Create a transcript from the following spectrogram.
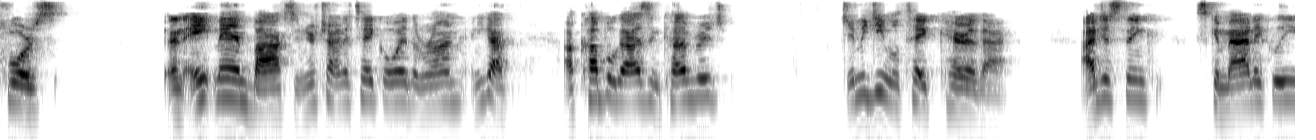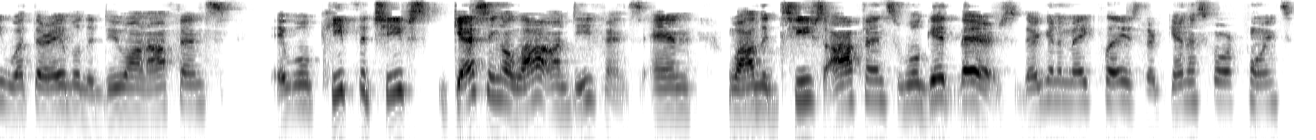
force an eight man box and you're trying to take away the run and you got a couple guys in coverage, Jimmy G will take care of that. I just think schematically what they're able to do on offense, it will keep the Chiefs guessing a lot on defense. And while the Chiefs offense will get theirs, they're going to make plays, they're going to score points,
